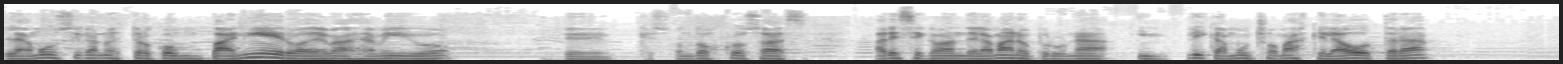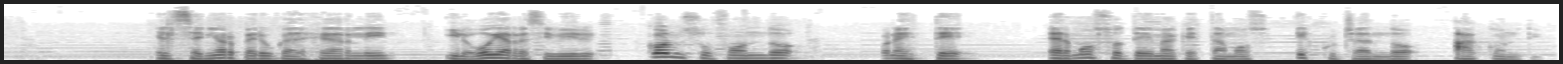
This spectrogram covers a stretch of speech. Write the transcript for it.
la música, nuestro compañero además de amigo, que son dos cosas, parece que van de la mano, pero una implica mucho más que la otra, el señor Peruca de Herley, y lo voy a recibir con su fondo, con este hermoso tema que estamos escuchando a continuación.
